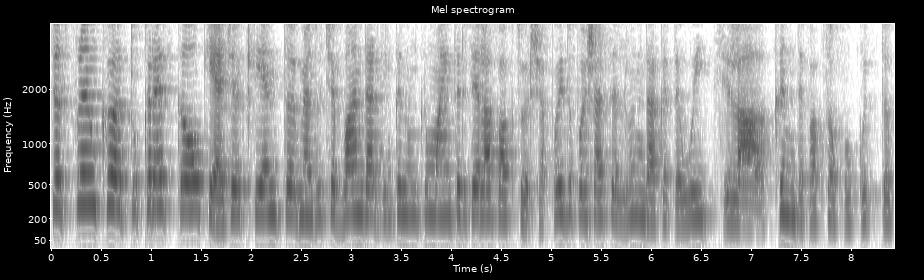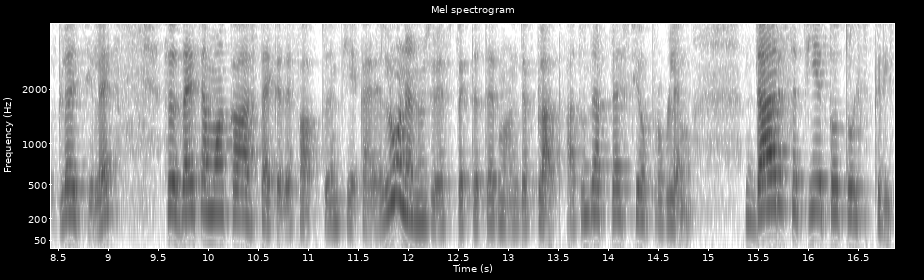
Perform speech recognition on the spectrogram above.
Să spunem că tu crezi că, ok, acel client mi-aduce bani, dar din când în când mai întârzie la facturi și apoi după șase luni, dacă te uiți la când de fapt s-au făcut plățile, să-ți dai seama că asta e că de fapt în fiecare lună nu-și respectă termenul de plată. Atunci ar putea să fie o problemă dar să fie totul scris.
